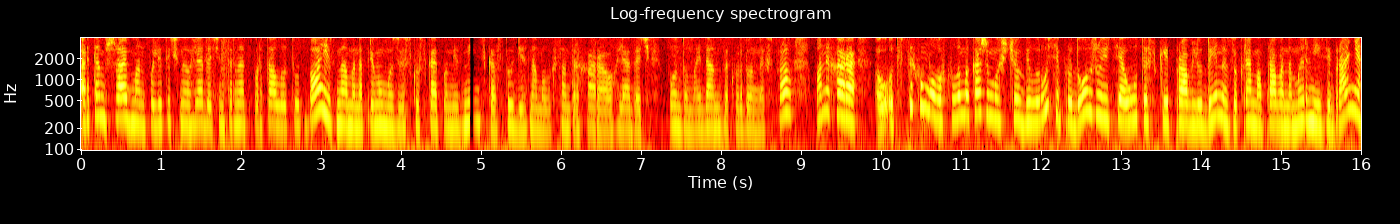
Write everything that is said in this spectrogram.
Артем Шрайбман, політичний оглядач інтернет-порталу Тутба, і з нами на прямому зв'язку скайпом із Мінська. В студії з нами Олександр Хара, оглядач фонду Майдан закордонних справ. Пане Хара, от в цих умовах, коли ми кажемо, що в Білорусі продовжуються утиски прав людини, зокрема права на мирні зібрання,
